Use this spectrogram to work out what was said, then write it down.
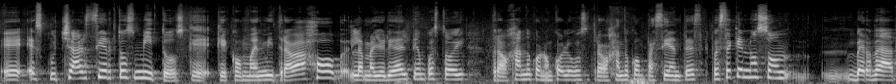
eh, escuchar ciertos mitos que, que, como en mi trabajo, la mayoría del tiempo estoy trabajando con oncólogos o trabajando con pacientes, pues sé que no son verdad,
